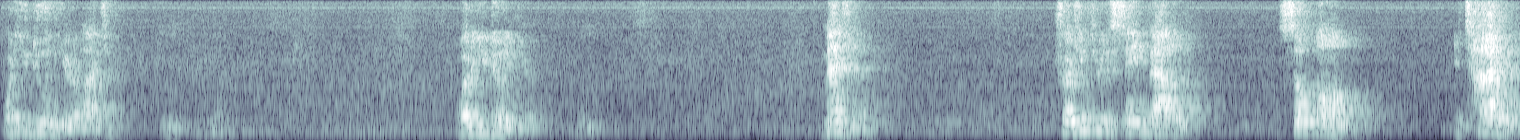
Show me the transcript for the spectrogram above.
What are you doing here, Elijah? What are you doing here? Imagine that. Trudging through the same valley so long. You're tired.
